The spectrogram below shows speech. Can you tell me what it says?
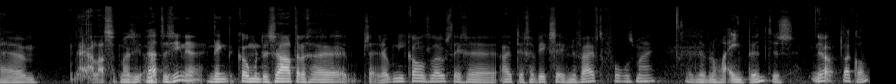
Um, nou ja, laat het maar laten zien. Hè. Ik denk de komende zaterdag uh, zijn ze ook niet kansloos. Tegen, uit tegen WIC 57 volgens mij. We hebben nog maar één punt, dus ja. dat kan.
